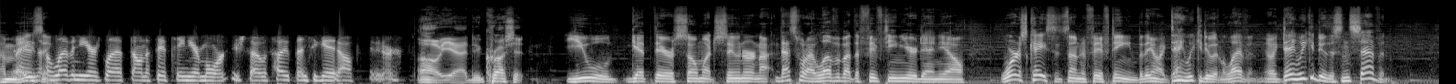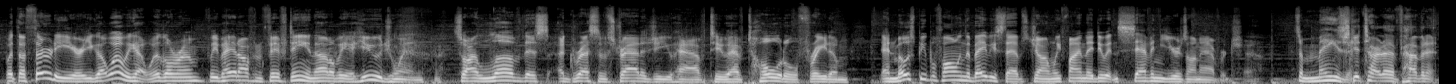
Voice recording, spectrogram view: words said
Amazing. And Eleven years left on a fifteen-year mortgage, so I was hoping to get it off sooner. Oh yeah, dude, crush it. You will get there so much sooner. And I, that's what I love about the 15 year Danielle. Worst case, it's under 15, but then you're like, dang, we could do it in 11. You're like, dang, we could do this in seven. But the 30 year, you go, well, we got wiggle room. If we pay it off in 15, that'll be a huge win. so I love this aggressive strategy you have to have total freedom. And most people following the baby steps, John, we find they do it in seven years on average. Yeah. It's amazing. Just get tired of having it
